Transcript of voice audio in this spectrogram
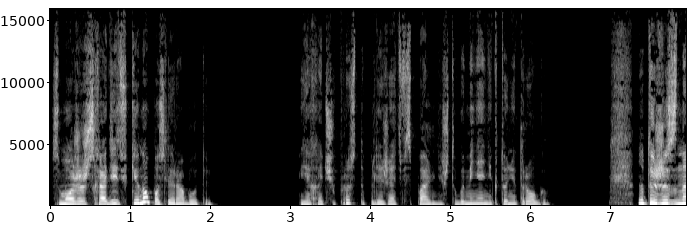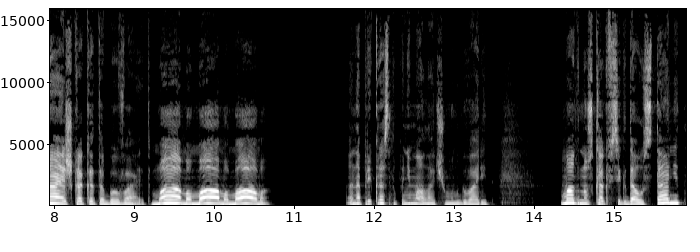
сможешь сходить в кино после работы?» «Я хочу просто полежать в спальне, чтобы меня никто не трогал». «Ну ты же знаешь, как это бывает. Мама, мама, мама!» Она прекрасно понимала, о чем он говорит. Магнус, как всегда, устанет,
